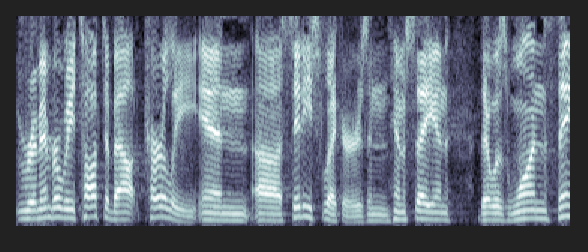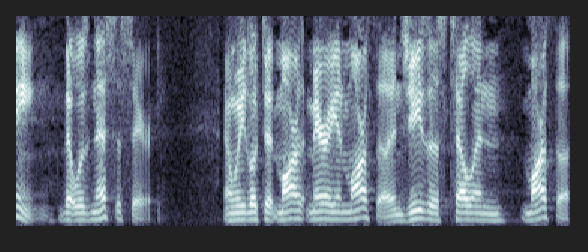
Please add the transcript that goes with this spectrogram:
Remember, we talked about Curly in uh, City Slickers and him saying there was one thing that was necessary. And we looked at Mar- Mary and Martha, and Jesus telling Martha,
